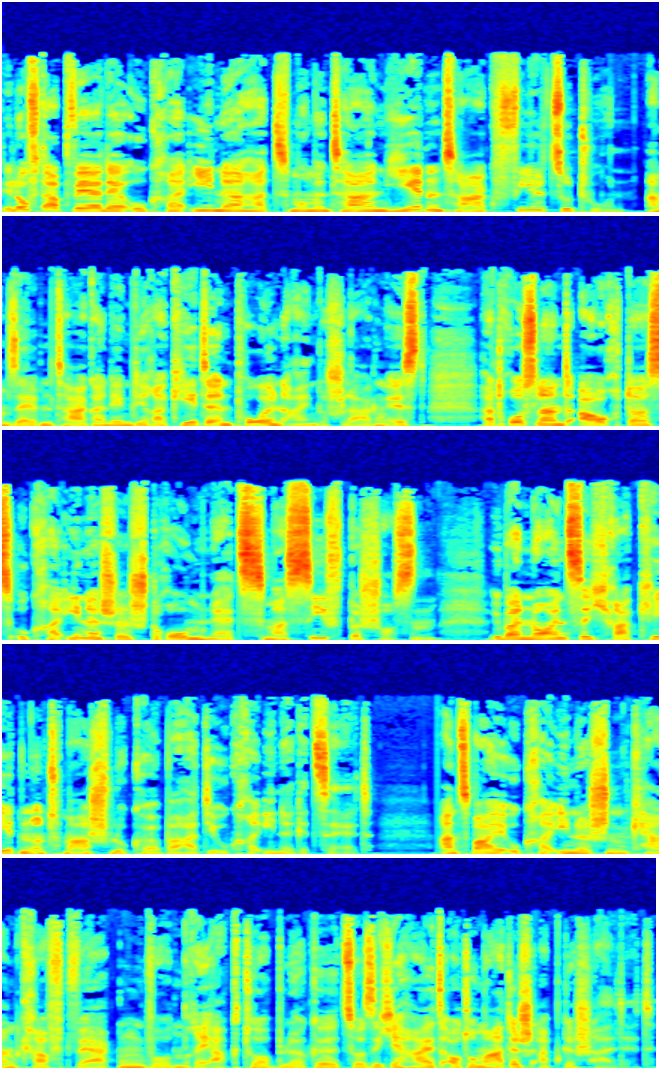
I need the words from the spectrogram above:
Die Luftabwehr der Ukraine hat momentan jeden Tag viel zu tun. Am selben Tag, an dem die Rakete in Polen eingeschlagen ist, hat Russland auch das ukrainische Stromnetz massiv beschossen. Über 90 Raketen und Marschflugkörper hat die Ukraine gezählt. An zwei ukrainischen Kernkraftwerken wurden Reaktorblöcke zur Sicherheit automatisch abgeschaltet.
